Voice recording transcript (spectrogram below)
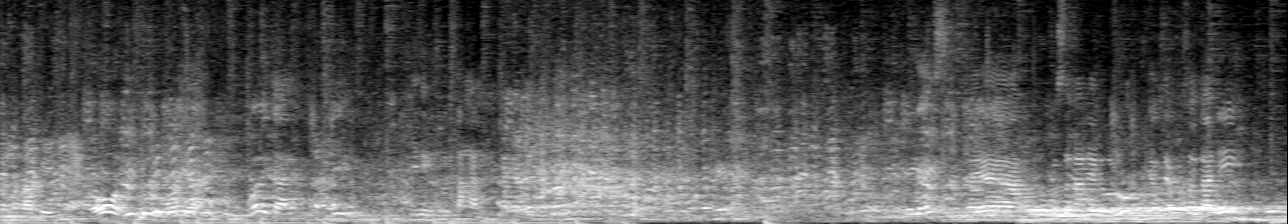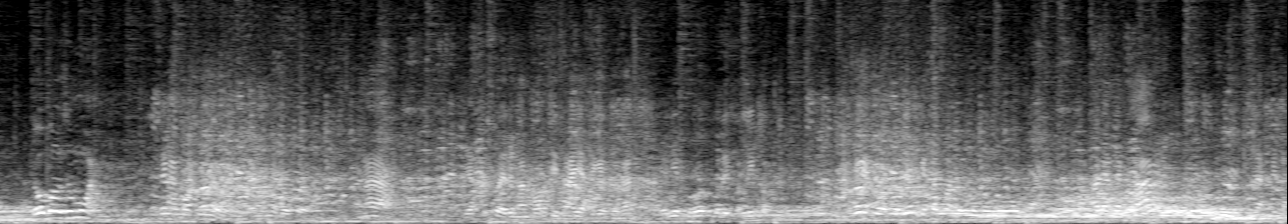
sama HP-nya. oh gitu. Oh ya boleh kan di ini tulis tangan guys, saya tunggu pesanannya dulu. Yang saya pesan tadi double semua. Saya nggak mau single. Karena ya sesuai dengan porsi saya gitu kan. Ini perut berlipat-lipat. Oke, kalau kita sambil menunggu makanannya kelar, dan kita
